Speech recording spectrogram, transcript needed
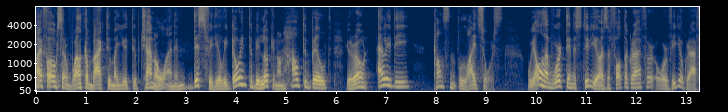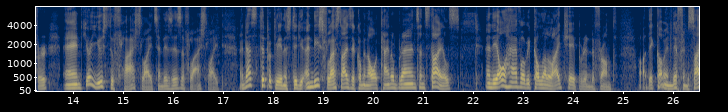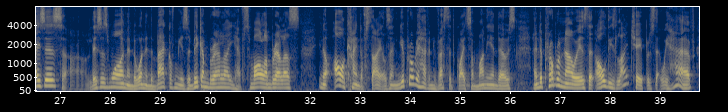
Hi folks and welcome back to my YouTube channel and in this video we're going to be looking on how to build your own LED constant light source. We all have worked in a studio as a photographer or videographer and you're used to flashlights and this is a flashlight and that's typically in a studio and these flashlights they come in all kind of brands and styles and they all have what we call a light shaper in the front. Uh, they come in different sizes. Uh, this is one, and the one in the back of me is a big umbrella. You have small umbrellas, you know, all kind of styles. And you probably have invested quite some money in those. And the problem now is that all these light shapers that we have,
